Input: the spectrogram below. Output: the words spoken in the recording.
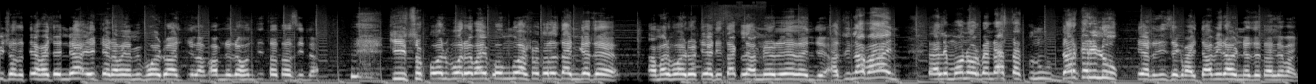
বিশ হাজার টাকা পাইতেন না এই টাকা ভাই আমি ভয় আসছিলাম আপনি যখন দিতে আসি না কিছুক্ষণ পরে ভাই বঙ্গু হাসপাতালে জান গেছে। আমার ভয় টিয়াটি থাকলে আপনি লেন যে। আর না ভাই তাহলে মনে করবেন রাস্তা কোনো উদ্ধারকারী লোক। টিয়াটা দিছে ভাই দাবি রাখুন না যে তাহলে ভাই।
